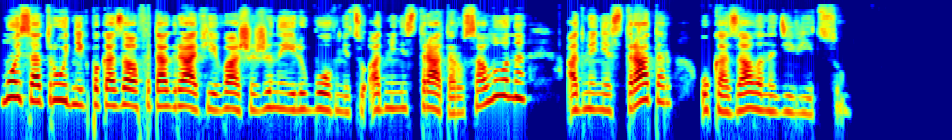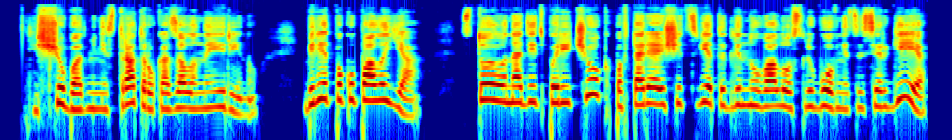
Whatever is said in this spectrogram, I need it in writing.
Мой сотрудник показал фотографии вашей жены и любовницу администратору салона, администратор указала на девицу. Еще бы администратор указала на Ирину. Билет покупала я. Стоило надеть паричок, повторяющий цвет и длину волос любовницы Сергея,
